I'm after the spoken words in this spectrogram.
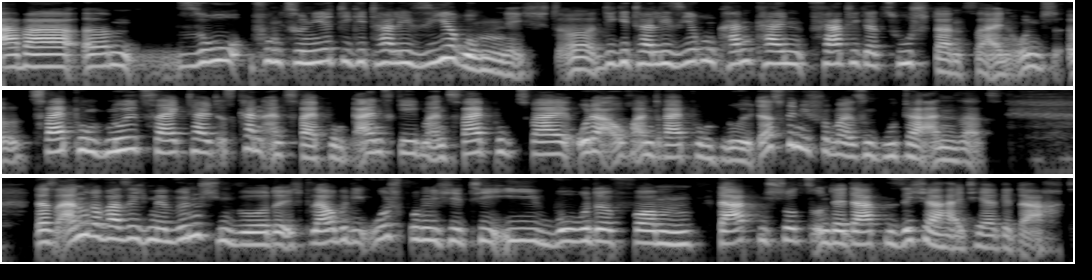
Aber ähm, so funktioniert Digitalisierung nicht. Äh, Digitalisierung kann kein fertiger Zustand sein. Und äh, 2.0 zeigt halt, es kann ein 2.1 geben, ein 2.2 oder auch ein 3.0. Das finde ich schon mal ist ein guter Ansatz. Das andere, was ich mir wünschen würde, ich glaube, die ursprüngliche TI wurde vom Datenschutz und der Datensicherheit her gedacht.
